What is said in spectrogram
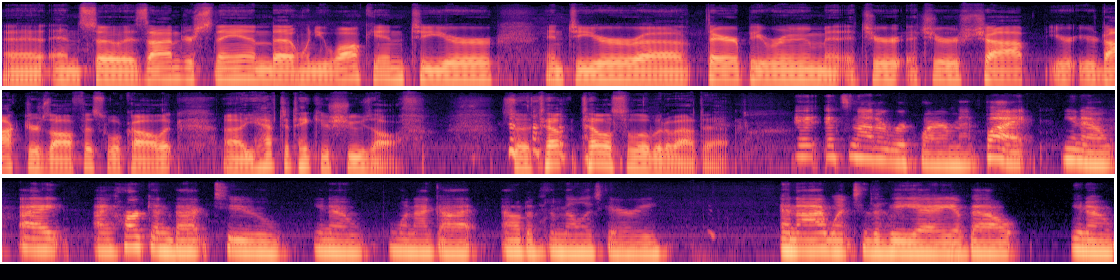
Uh, and so, as I understand, uh, when you walk into your into your uh, therapy room at your at your shop, your your doctor's office, we'll call it, uh, you have to take your shoes off. So, tell tell us a little bit about that. It, it's not a requirement, but you know, I I hearken back to you know when I got out of the military, and I went to the VA about you know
